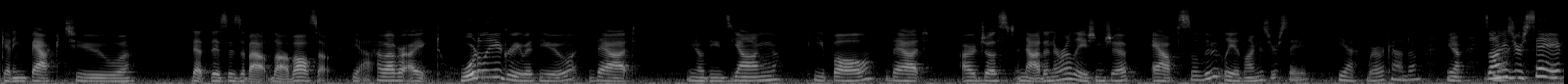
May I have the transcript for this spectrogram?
getting back to that this is about love also. Yeah. However, I totally agree with you that, you know, these young people that are just not in a relationship, absolutely, as long as you're safe, Yeah. wear a condom. You know, as long Yeah. as you're safe,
